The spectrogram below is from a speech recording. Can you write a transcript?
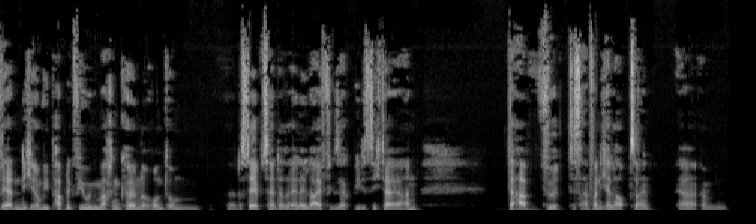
werden nicht irgendwie Public Viewing machen können rund um das Staples Center, also LA Live, wie gesagt, bietet sich daher an. Da wird es einfach nicht erlaubt sein, ja, ähm,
